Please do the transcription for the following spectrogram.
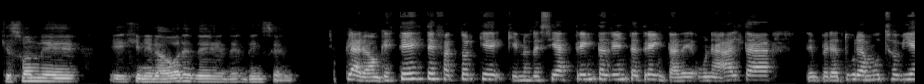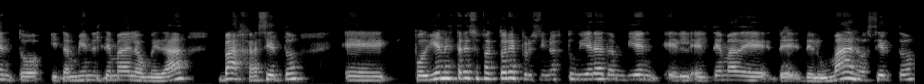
que son eh, generadores de, de, incendios. Claro, aunque esté este factor que, que nos decías 30, 30, 30, de una alta temperatura, mucho viento y también el tema de la humedad baja, ¿cierto? podrían estar esos factores, pero si no estuviera también el, el tema de, del humano, ¿cierto?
